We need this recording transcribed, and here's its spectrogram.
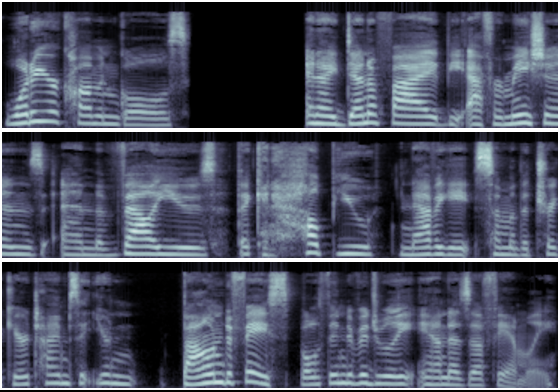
What are your common goals? And identify the affirmations and the values that can help you navigate some of the trickier times that you're bound to face, both individually and as a family.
